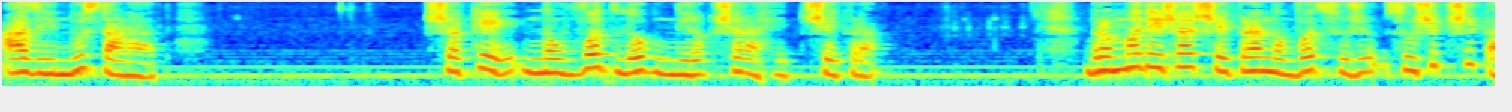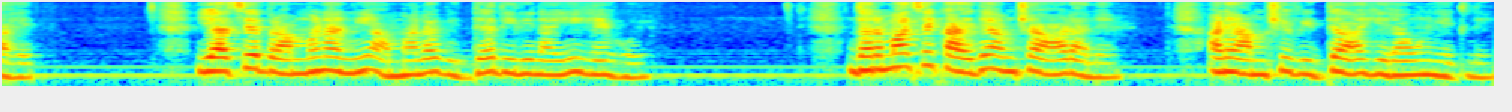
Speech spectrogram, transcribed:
आज हिंदुस्थानात शके नव्वद लोक निरक्षर आहेत शेकडा. ब्रह्मदेशात शेकडा नव्वद सुशिक्षित आहेत. याचे ब्राह्मणांनी आम्हाला विद्या दिली नाही हे होय. धर्माचे कायदे आमच्या आड आले आणि आमची विद्या हिरावून घेतली.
